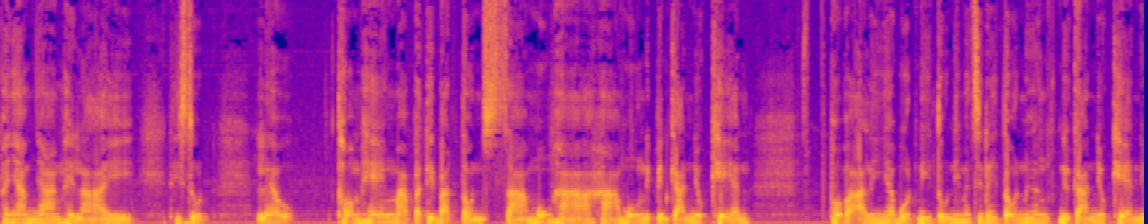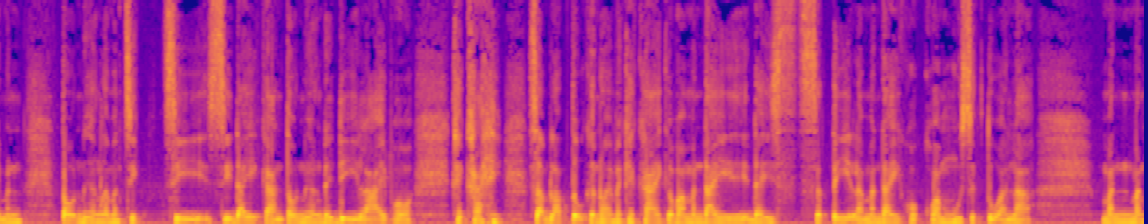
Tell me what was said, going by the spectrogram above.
พยายามยางให้หลายที่สุดแล้ว ทอมแหงมาปฏิบัติตนสามโมงหาหาโมงนี่เป็นการยกแขน เพราะว่าอริยบทนี่ตัวนี้มันสิได้ต่อเนื่องในการยกแขนนี่มันต่อเนื่องแล้วมันสิสิสิได้การต่อเนื่องได้ดีหลายพอคล้ายๆสำหรับตัวกันน้อยมันคล้ายๆกับว่ามันได้ได้สติแล้วมันได้ความรู้สึกตัวละมันมัน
